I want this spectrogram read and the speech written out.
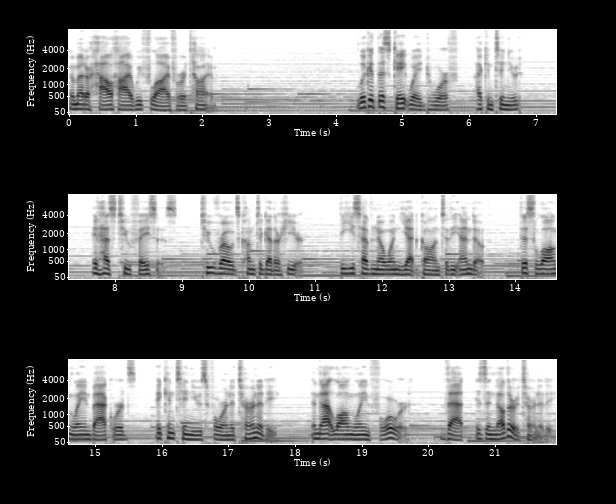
no matter how high we fly for a time. Look at this gateway, dwarf, I continued. It has two faces. Two roads come together here. These have no one yet gone to the end of. This long lane backwards, it continues for an eternity. And that long lane forward, that is another eternity.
